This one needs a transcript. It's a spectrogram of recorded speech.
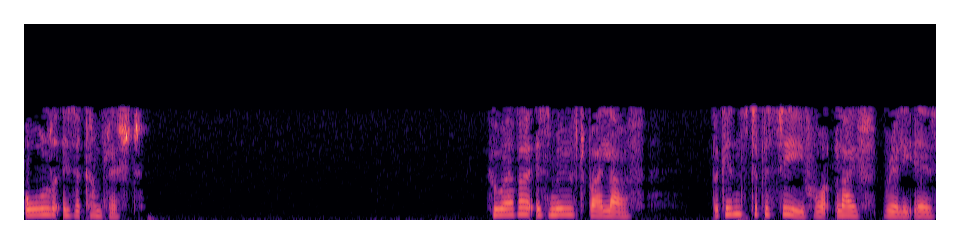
all is accomplished. Whoever is moved by love begins to perceive what life really is.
